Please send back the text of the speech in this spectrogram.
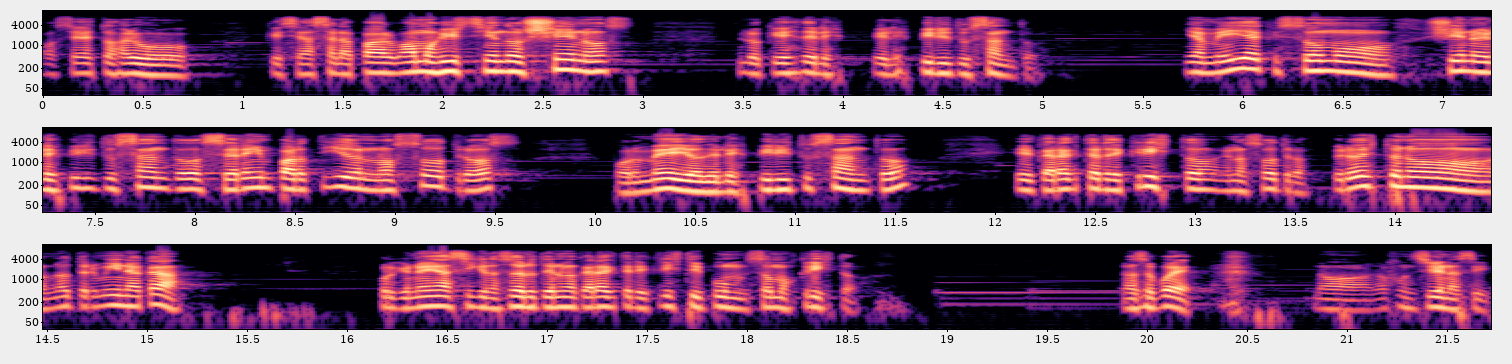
o sea, esto es algo que se hace a la par, vamos a ir siendo llenos de lo que es del, el Espíritu Santo y a medida que somos llenos del Espíritu Santo, será impartido en nosotros, por medio del Espíritu Santo, el carácter de Cristo en nosotros. Pero esto no, termina acá, porque no es así que nosotros tenemos el carácter de Cristo y ¡pum! somos Cristo. No se puede, no, no funciona así.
